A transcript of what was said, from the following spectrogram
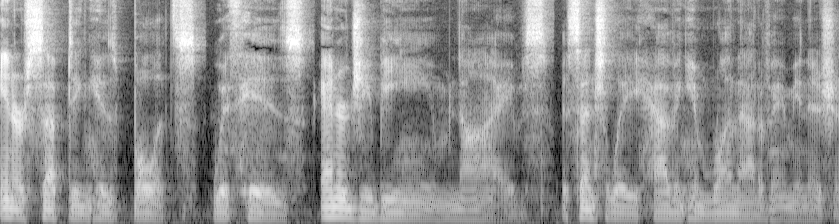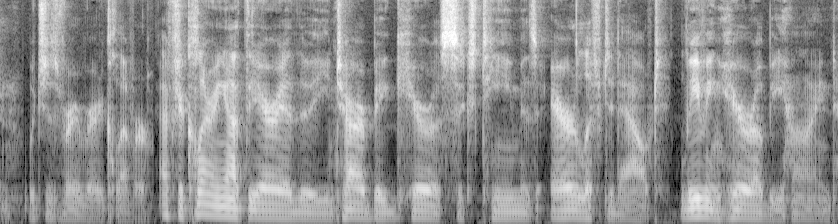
intercepting his bullets with his energy beam knives, essentially having him run out of ammunition, which is very, very clever. After clearing out the area, the entire Big Hero 6 team is airlifted out, leaving Hiro behind.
